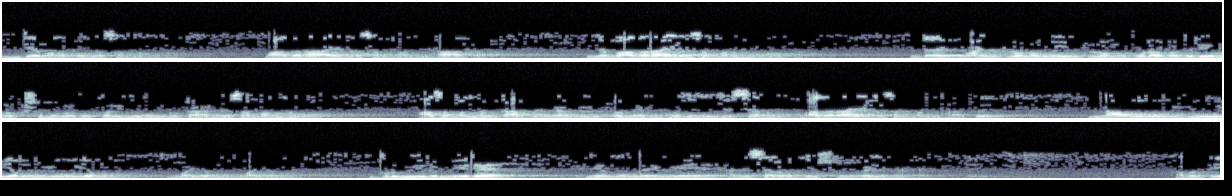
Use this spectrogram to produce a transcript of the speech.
ఇదే మనకున్న సంబంధం. బాదరాయణ సంబంధాత్. ఇదే బాదరాయణ సంబంధము. అంటే మా ఇంట్లోనూ మీ ఇంట్లోనూ కూడా బదిరీ వృక్షములను కలిగి ఉండుట అనే సంబంధము. ఆ సంబంధం కారణంగా మీ ఇంట్లో నేను భోజనం చేశాను. బాదరాయన సంబంధాత్ నవ్వు యూయం యూయం వయం వయం. ఇప్పుడు మీరు మీరే మేము మేమే అని సెలవు తీసుకుని వెళ్ళినాడు కాబట్టి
